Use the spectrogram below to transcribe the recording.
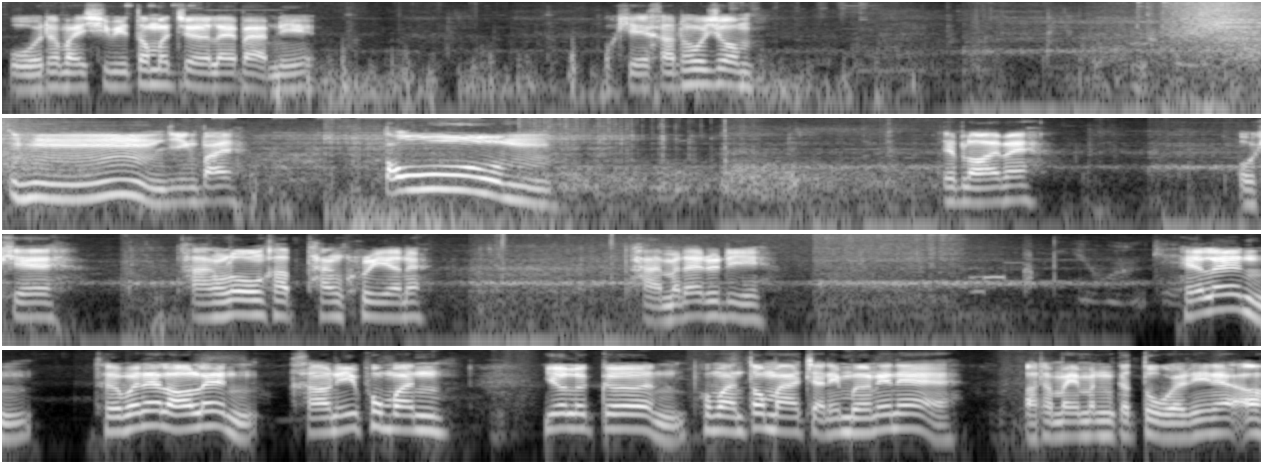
โอ้ยทำไมชีวิตต้องมาเจออะไรแบบนี้ โอเคครับท่านผู้ชม อืมยิงไป ตูม เรียบร้อยไหม โอเค ทางโล่งครับ ทางเคลียร์นะ ผ่านมาได้ด้วยดี เฮ kidding. เลนเธอไม่ได้ล้อเล่น คราวนี้พวกมันเยอะเหลือเกิน พวกมันต้องมาจากในเมืองแน่ๆเอาทำไมมันกระตุกแบบนี้เนี่ยเอ้า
